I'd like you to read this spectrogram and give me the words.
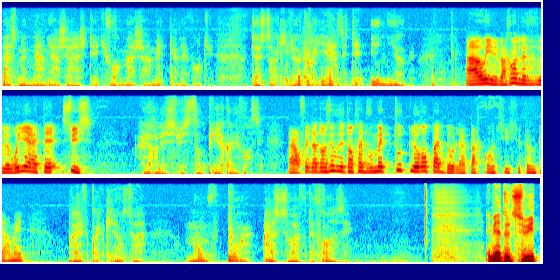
La semaine dernière, j'ai acheté du fromage à un mec qui avait vendu 200 kilos de gruyère, c'était ignoble. Ah oui, mais par contre, le, le gruyère était suisse. Alors les Suisses sont pires que les Français. Alors faites attention, vous êtes en train de vous mettre toute l'Europe à dos là, par contre, si je peux me permettre. Bref, quoi qu'il en soit, mon point a soif de français. Eh bien, tout de suite,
